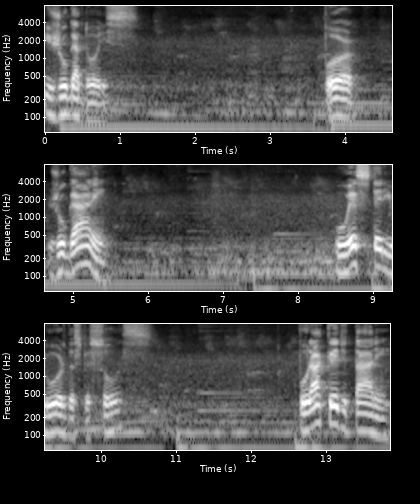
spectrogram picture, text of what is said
e julgadores. Por julgarem o exterior das pessoas, por acreditarem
